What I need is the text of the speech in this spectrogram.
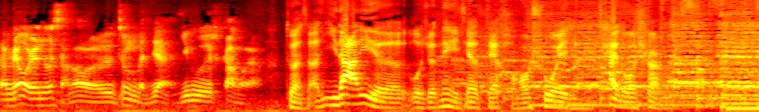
但没有人能想到这么稳健，一路干过来。对，咱意大利，我觉得那一届得好好说一下，太多事儿了。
